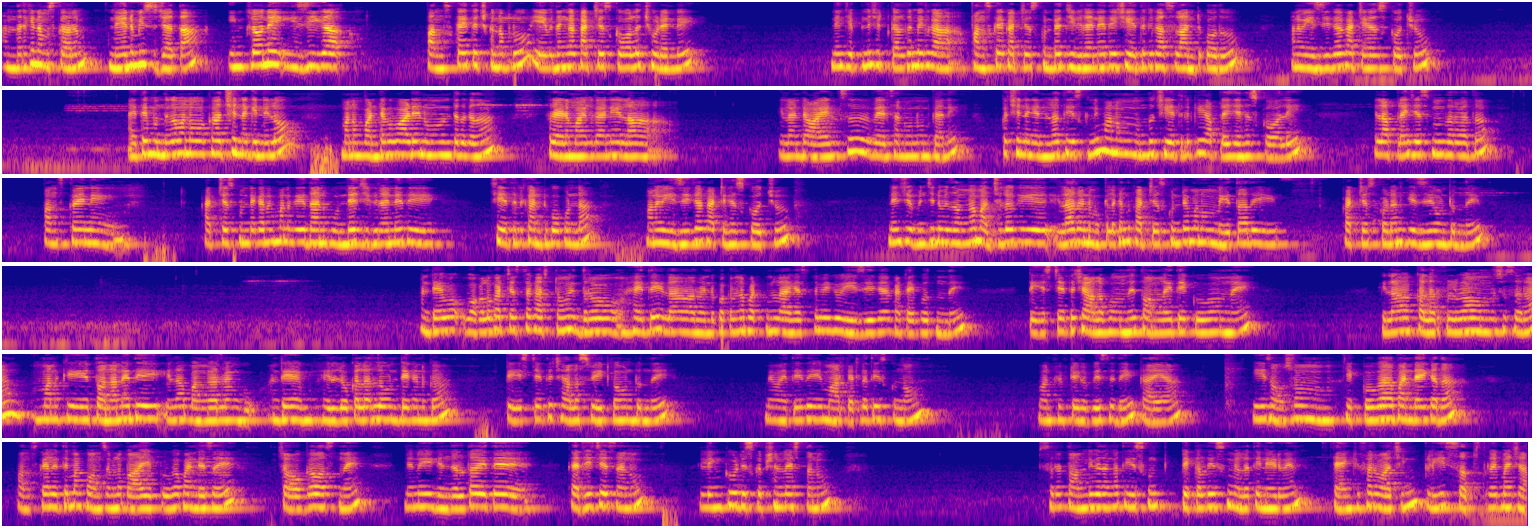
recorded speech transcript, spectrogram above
అందరికీ నమస్కారం. నేను మీ సుజాత. ఇంట్లోనే ఈజీగా పనసకాయ తెచ్చుకున్నప్పుడు ఏ విధంగా కట్ చేసుకోవాలో చూడండి. నేను చెప్పిన చిట్కాలతో మీరు పనసకాయ కట్ చేసుకుంటే జిగులు అనేది చేతులకి అసలు అంటుకోదు. మనం ఈజీగా కట్ చేసుకోవచ్చు. అయితే ముందుగా మనం ఒక చిన్న గిన్నెలో మనం వంటకు వాడే నూనె ఉంటుంది కదా ఫ్రీడమ్ ఆయిల్ కానీ ఇలా ఇలాంటి ఆయిల్స్ వేరుశనగ నూనె కానీ ఒక చిన్న గిన్నెలో తీసుకుని మనం ముందు చేతులకి అప్లై చేసేసుకోవాలి. ఇలా అప్లై చేసుకున్న తర్వాత పనసకాయని కట్ చేసుకుంటే కనుక మనకి దానికి ఉండే జిగురు అనేది చేతులకి అంటుకోకుండా మనం ఈజీగా కట్ చేసుకోవచ్చు. నేను చూపించిన విధంగా మధ్యలోకి ఇలా రెండు ముక్కల కింద కట్ చేసుకుంటే మనం మిగతాది కట్ చేసుకోవడానికి ఈజీగా ఉంటుంది. అంటే ఒకరు కట్ చేస్తే కష్టం ఇద్దరు అయితే ఇలా రెండు పక్కన పట్టుకుని లాగేస్తే మీకు ఈజీగా కట్ అయిపోతుంది. టేస్ట్ అయితే చాలా బాగుంది తొనలు అయితే ఎక్కువగా ఉన్నాయి. ఇలా కలర్ఫుల్గా ఉంది చూసారా? మనకి తొన అనేది ఇలా బంగారు రంగు అంటే ఎల్లో కలర్లో ఉంటే కనుక టేస్ట్ అయితే చాలా స్వీట్గా ఉంటుంది. మేమైతే ఇది మార్కెట్లో తీసుకున్నాం. వన్ ఫిఫ్టీ రూపీస్ ఇది కాయ. ఈ సంవత్సరం ఎక్కువగా పండాయి కదా. పనసకాయలు అయితే మా కొంచెంలో బాగా ఎక్కువగా పండేసాయి చౌకగా వస్తున్నాయి. నేను ఈ గింజలతో అయితే కర్రీ చేశాను. లింక్ డిస్క్రిప్షన్లో ఇస్తాను. సరే తొమ్మిది విధంగా తీసుకుని పిక్కలు తీసుకుని ఇలా తినేయడమే? Thank you for watching please subscribe my channel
